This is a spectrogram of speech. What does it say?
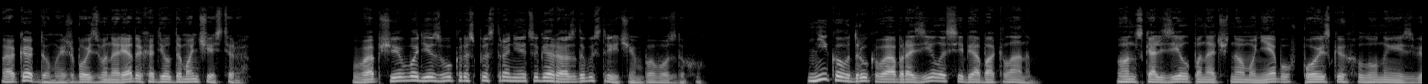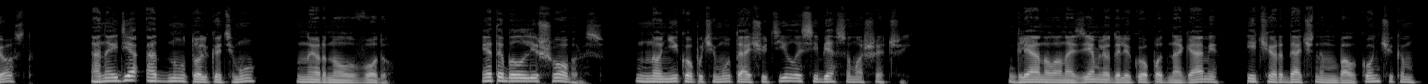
А как думаешь, бой звонаря доходил до Манчестера? Вообще в воде звук распространяется гораздо быстрее, чем по воздуху. Нико вдруг вообразила себя бакланом. Он скользил по ночному небу в поисках луны и звезд, а, найдя одну только тьму, нырнул в воду. Это был лишь образ, но Нико почему-то ощутила себя сумасшедшей. Глянула на землю далеко под ногами и чердачным балкончиком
